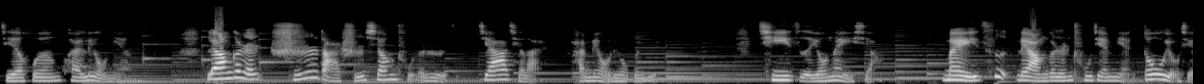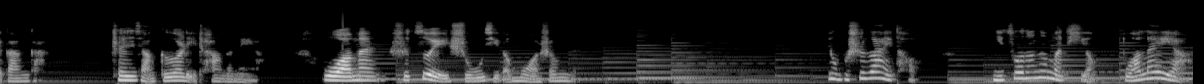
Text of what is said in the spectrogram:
结婚快六年了。两个人实打实相处的日子加起来还没有六个月，妻子又内向，每次两个人初见面都有些尴尬，真像歌里唱的那样：“我们是最熟悉的陌生人。”又不是外头，你坐的那么挺，多累呀！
